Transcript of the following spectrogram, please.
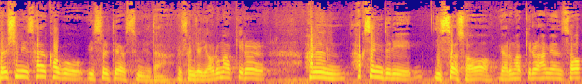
열심히 사역하고 있을 때였습니다. 그래서 이제 여름학기를 하는 학생들이 있어서 여름학기를 하면서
